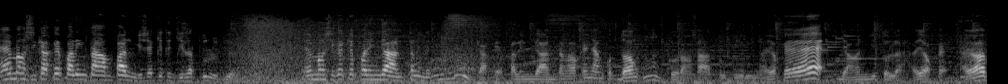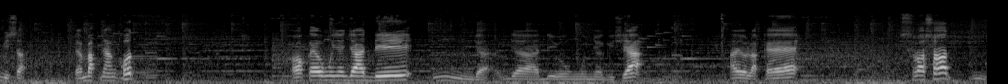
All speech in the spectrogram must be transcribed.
Emang si kakek paling tampan. Bisa kita jilat dulu dia emang si kakek paling ganteng dan ini kakek paling ganteng. Oke nyangkut dong. Hmm, kurang satu birunya. Ayo kek. Jangan gitulah ayo oke ayo bisa. Tembak nyangkut. Oke ungunya jadi. Hmm enggak jadi ungunya guys ya. Ayolah kek. Serosot. Hmm.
